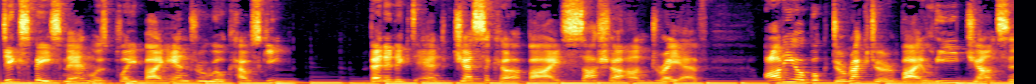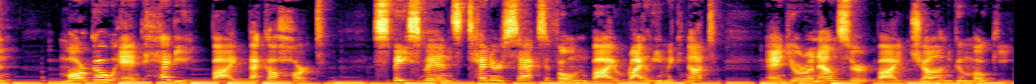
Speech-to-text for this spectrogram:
Dick Spaceman was played by Andrew Wilkowski, Benedict and Jessica by Sasha Andreev, audiobook director by Lee Johnson, Margot and Hetty by Becca Hart, Spaceman's tenor saxophone by Riley McNutt, and your announcer by John Gamoki.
